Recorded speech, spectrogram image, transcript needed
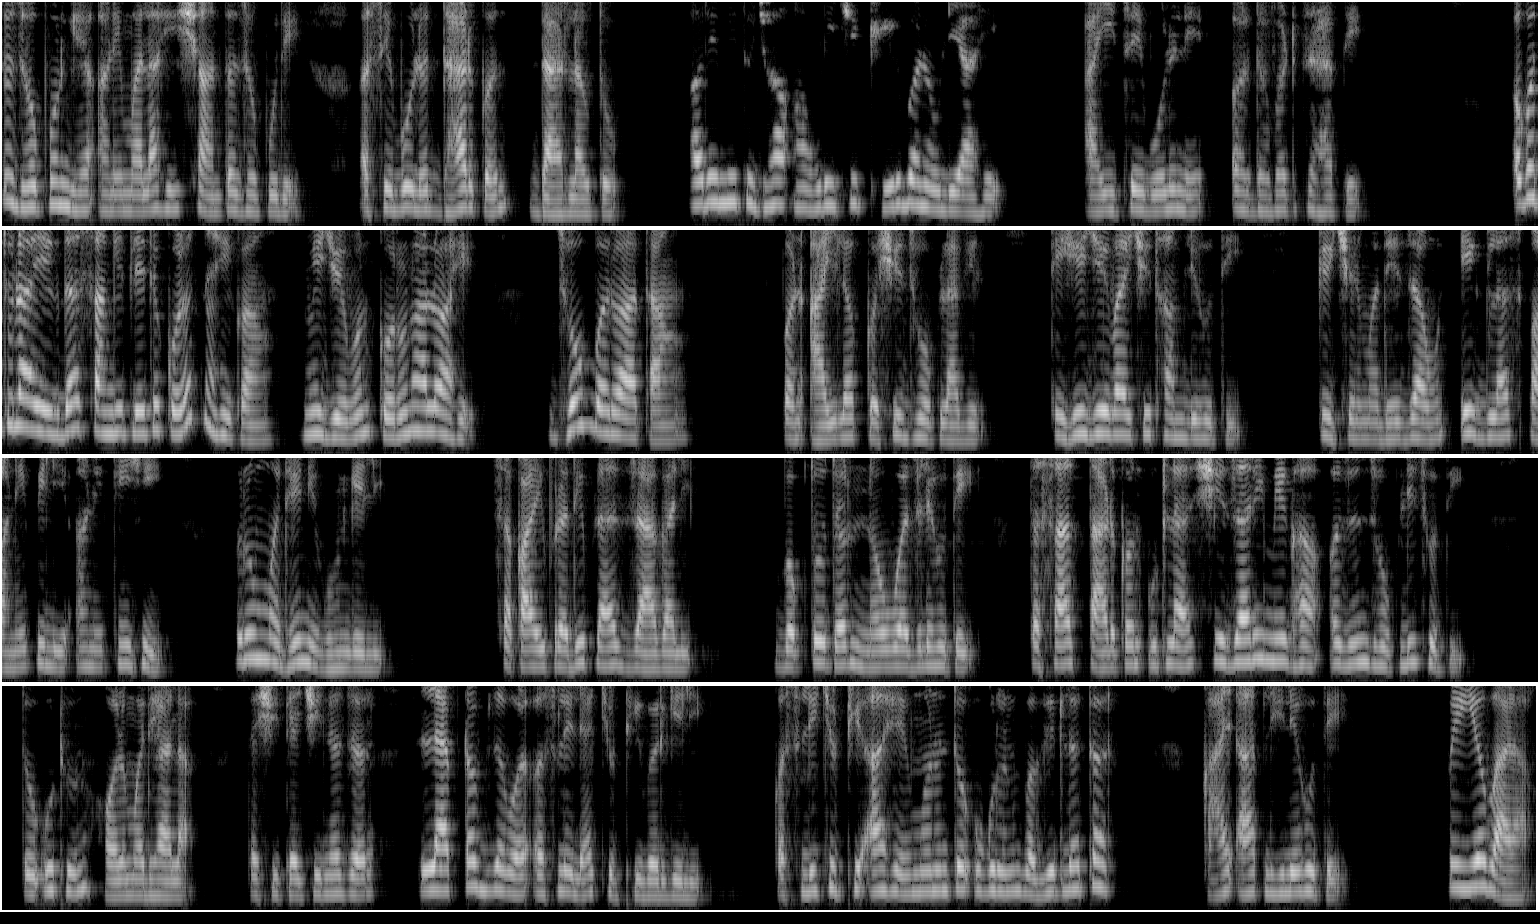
तू झोपून घे आणि मलाही शांत झोपू दे असे बोलत धाडकन दार लावतो. अरे मी तुझ्या आवडीची खीर बनवली आहे. आईचे बोलणे अर्धवट राहते. अगं तुला एकदाच सांगितले ते कळत नाही का? मी जेवण करून आलो आहे. झोप बरं आता. पण आईला कशी झोप लागेल? तीही जेवायची थांबली होती. किचनमध्ये जाऊन एक ग्लास पाणी पिली आणि तीही रूममध्ये निघून गेली. सकाळी प्रदीपला जाग आली. बघतो तर नऊ वाजले होते. तसाच ताडकन उठला. शेजारी मेघा अजून झोपलीच होती. तो उठून हॉलमध्ये आला. तशी त्याची नजर लॅपटॉपजवळ असलेल्या चिठ्ठीवर गेली. कसली चिठ्ठी आहे म्हणून तो उघडून बघितलं तर? काय आत लिहिले होते? प्रिय बाळा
